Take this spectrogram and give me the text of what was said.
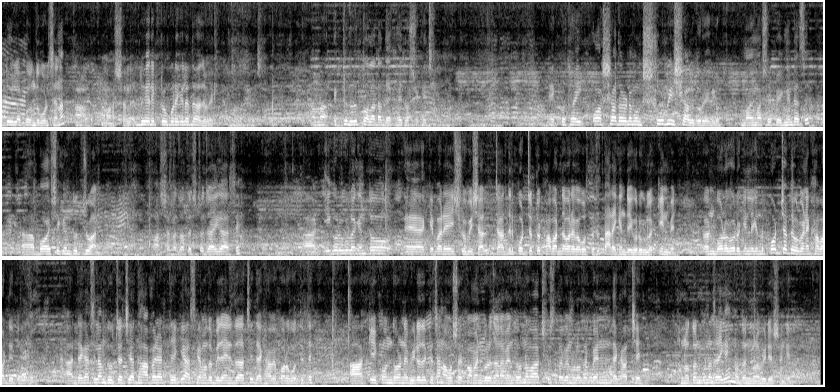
দুই লাখ পর্যন্ত বলছে না? হ্যাঁ। মার্শাল্লাহ দুইয়ের একটু উপরে গেলে দেওয়া যাবে। আমরা একটু যদি তলাটা দেখাই দর্শক এই যে। এক কথায় অসাধারণ এবং সুবিশাল গরু। এগুলো নয় মাসের প্রেগনেন্ট আছে বয়সে কিন্তু জোয়ান। মার্শাল্লাহ যথেষ্ট জায়গা আছে। আর এই গরুগুলো কিন্তু একেবারে সুবিশাল। যাদের পর্যাপ্ত খাবার দাবারের ব্যবস্থা আছে, তারাই কিন্তু এই গরুগুলো কিনবেন। কারণ বড় গরু কিনলে কিন্তু পর্যাপ্ত পরিমাণে খাবার দিতে হবে। আর দেখাচ্ছিলাম ধূপচাচিয়া ধাপের হাট থেকে। আজকে আমাদের বিদায় নিতে যাচ্ছি। দেখা হবে পরবর্তীতে। কে কোন ধরনের ভিডিও দেখতে চান, অবশ্যই কমেন্ট করে জানাবেন। ধন্যবাদ, সুস্থ থাকবেন, ভালো থাকবেন। দেখা হচ্ছে নতুন কোনো জায়গায়, নতুন কোনো ভিডিওর সঙ্গে।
